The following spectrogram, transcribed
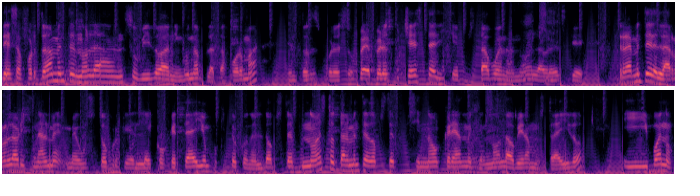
desafortunadamente no la han subido a ninguna plataforma. Entonces por eso, pero, escuché esta y dije, pues está buena, ¿no? La verdad es que realmente de la rola original me, gustó porque le coqueteé ahí un poquito con el dubstep. No es totalmente dubstep, sino créanme que no la hubiéramos traído. Y bueno,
